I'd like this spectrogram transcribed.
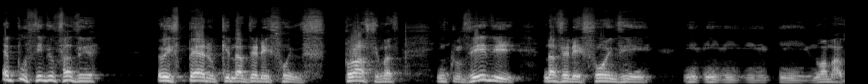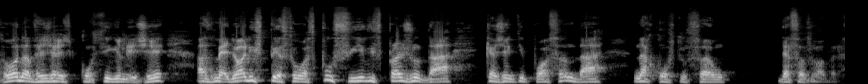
É possível fazer. Eu espero que nas eleições próximas, inclusive nas eleições em, em, em, no Amazonas, a gente consiga eleger as melhores pessoas possíveis para ajudar que a gente possa andar na construção dessas obras.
